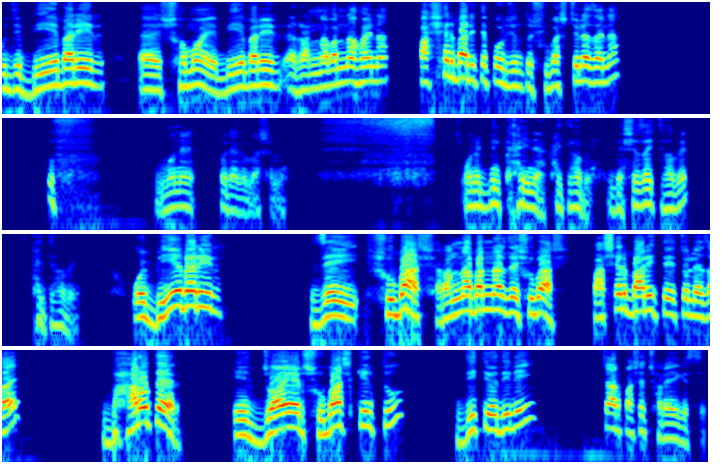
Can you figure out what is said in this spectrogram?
ওই যে বিয়ে বাড়ির সময়ে বিয়ে বাড়ির রান্নাবান্না হয় না, পাশের বাড়িতে পর্যন্ত সুবাস চলে যায় না? উফ, মনে পড়ে গেল আসলে। অনেকদিন খাই না, খাইতে হবে, দেশে যাইতে হবে, খাইতে হবে। ওই বিয়ে বাড়ির যেই সুবাস রান্না বান্নার যে সুবাস, পাশের বাড়িতে চলে যায়, ভারতের এই জয়ের সুবাস কিন্তু দ্বিতীয় দিনেই চারপাশে ছড়িয়ে গেছে।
